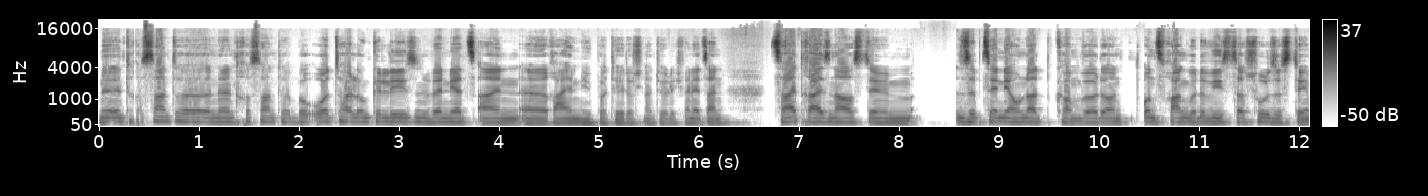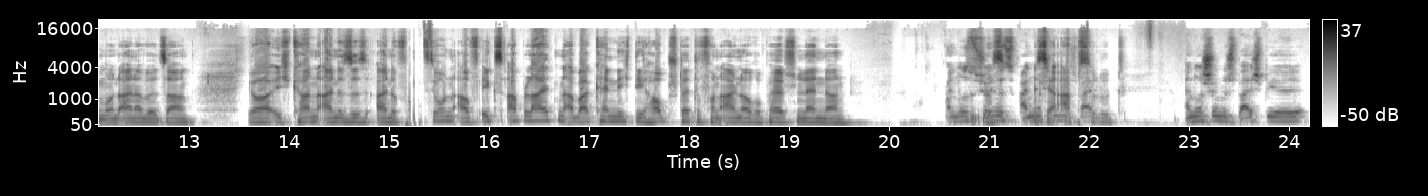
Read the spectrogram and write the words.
eine interessante, eine interessante Beurteilung gelesen, wenn jetzt ein, äh, rein hypothetisch natürlich, wenn jetzt ein Zeitreisender aus dem 17. Jahrhundert kommen würde und uns fragen würde, wie ist das Schulsystem? Und einer würde sagen, ja, ich kann eine, eine Funktion auf X ableiten, aber kenne nicht die Hauptstädte von allen europäischen Ländern. Anderes schönes, anderes ist ja absolut. Be anderes schönes Beispiel.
